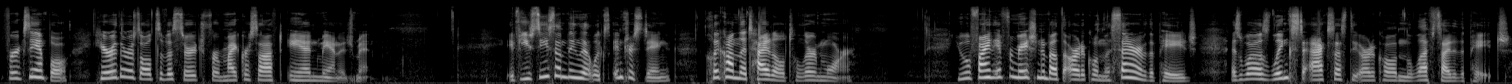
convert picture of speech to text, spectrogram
For example, here are the results of a search for Microsoft and management. If you see something that looks interesting, click on the title to learn more. You will find information about the article in the center of the page, as well as links to access the article on the left side of the page.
